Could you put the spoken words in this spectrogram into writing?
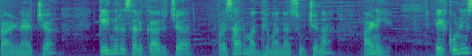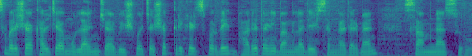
टाळण्याच्या केंद्र सरकारच्या प्रसारमाध्यमांना सूचना आणि एकोणीस वर्षाखालच्या मुलांच्या विश्वचषक क्रिकेट स्पर्धेत भारत आणि बांगलादेश संघादरम्यान सामना सुरू.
